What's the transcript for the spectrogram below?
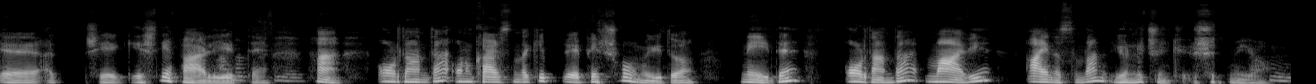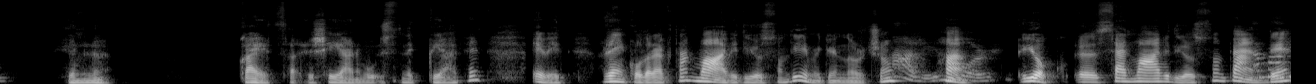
e, şeye geçti ya faaliyette. Ha, oradan da onun karşısındaki e, pet show muydu? Neydi? Oradan da mavi aynısından yünlü çünkü üşütmüyor. Hı. Yünlü. Gayet şey yani bu üstündeki kıyafet. Evet. Renk olaraktan mavi diyorsun değil mi Günnurcuğum? Mavi, Ha. mor. Yok e, sen mavi diyorsun. Ben, Ben de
